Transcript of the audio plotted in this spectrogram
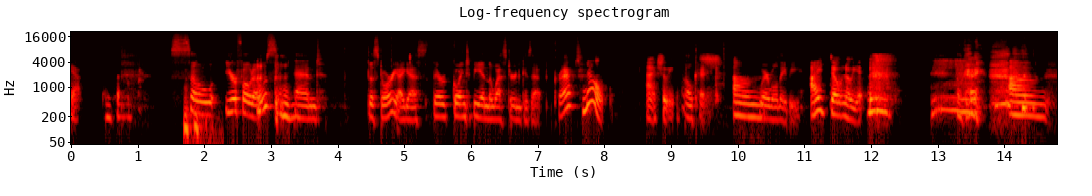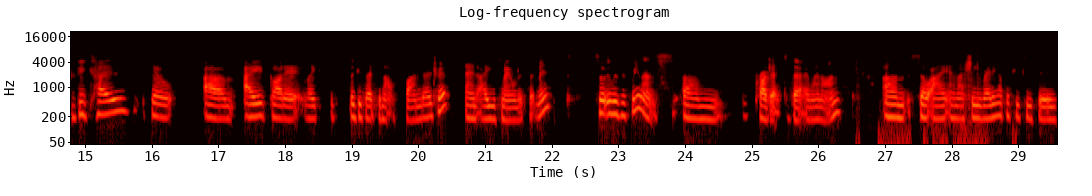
Yeah. So. so your photos and the story, I guess, they're going to be in the Western Gazette, correct? No, actually. Okay. Um, Where will they be? I don't know yet. okay. um, because so um, I got it like the Gazette did not fund our trip, and I used my own equipment, so it was a freelance um, project that I went on. Um, so I am actually writing up a few pieces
